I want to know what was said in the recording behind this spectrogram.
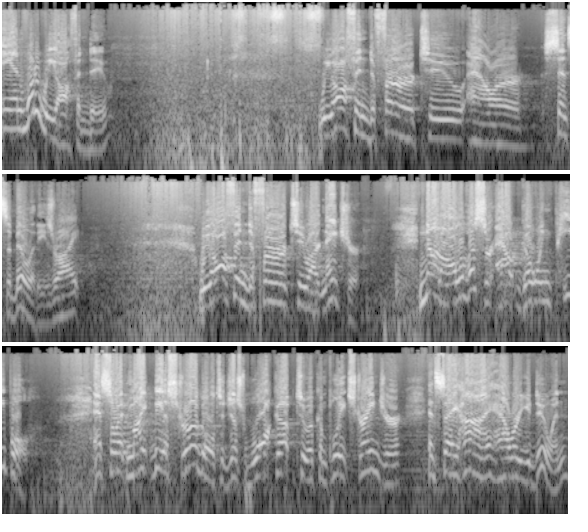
And what do we often do? We often defer to our sensibilities, right? We often defer to our nature. Not all of us are outgoing people. And so it might be a struggle to just walk up to a complete stranger and say, Hi, how are you doing?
